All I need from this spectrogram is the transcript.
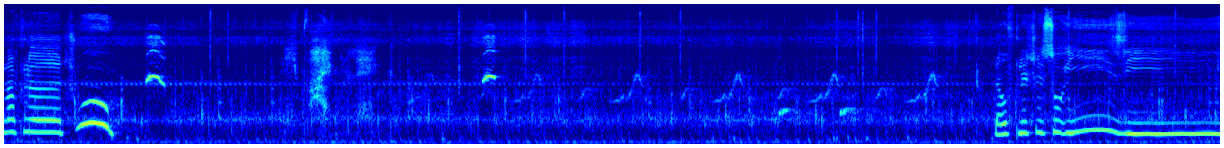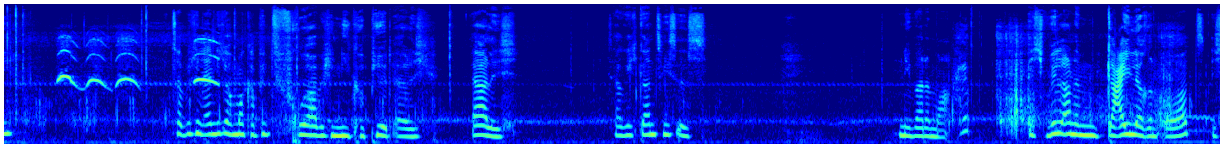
Laufglitch. Woo! Ich war im Leck. Laufglitch ist so easy. Jetzt habe ich ihn endlich auch mal kapiert. Früher habe ich ihn nie kapiert, ehrlich. Ehrlich. Sage ich ganz, wie es ist. Nee, warte mal. Ich will an einem geileren Ort. Ich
